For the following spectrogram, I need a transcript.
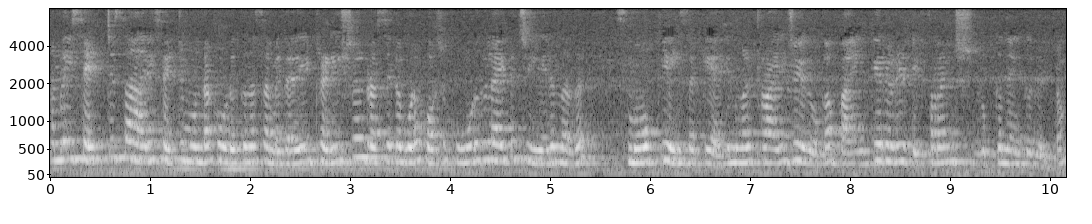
നമ്മൾ ഈ സെറ്റ് സാരി സെറ്റ് മുണ്ട കൊടുക്കുന്ന സമയത്ത് അതായത് ഈ ട്രഡീഷണൽ ഡ്രസ്സിന്റെ കൂടെ കുറച്ച് കൂടുതലായിട്ട് ചേരുന്നത് സ്മോക്കി ഐസ് ഒക്കെ ആയിരിക്കും. നിങ്ങൾ ട്രൈ ചെയ്ത് നോക്കുക. ഭയങ്കര ഒരു ഡിഫറന്റ് ലുക്ക് നിങ്ങൾക്ക് കിട്ടും.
